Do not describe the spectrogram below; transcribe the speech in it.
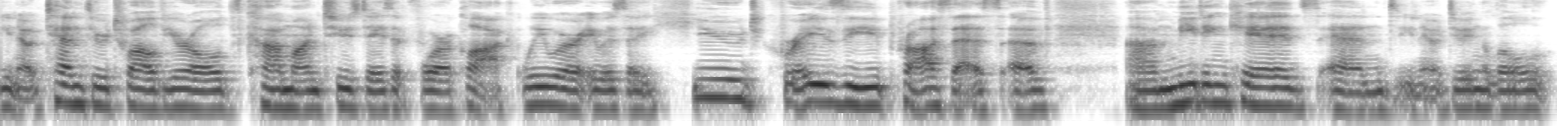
you know 10 through 12 year olds come on tuesdays at four o'clock. We were it was a huge crazy process of um, meeting kids and you know doing a little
